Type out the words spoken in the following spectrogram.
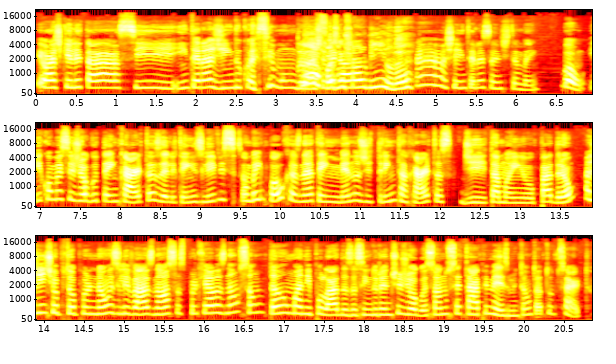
eu acho que ele tá se interagindo com esse mundo. É, faz legal. um charminho, né? É, eu achei interessante também. Bom, e como esse jogo tem cartas, ele tem sleeves, são bem poucas, né? Tem menos de 30 cartas de tamanho padrão. A gente optou por não eslivar as nossas porque elas não são tão manipuladas assim durante o jogo, é só no setup mesmo, então tá tudo certo.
